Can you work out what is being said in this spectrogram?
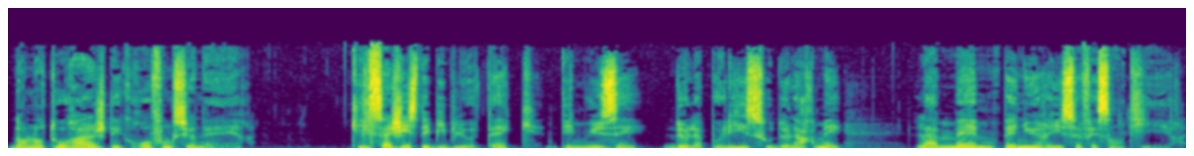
dans l'entourage des gros fonctionnaires. Qu'il s'agisse des bibliothèques, des musées, de la police ou de l'armée, la même pénurie se fait sentir.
